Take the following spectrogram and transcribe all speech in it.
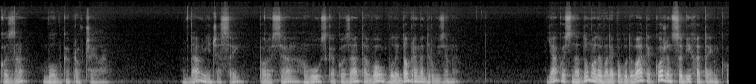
коза вовка провчила. В давні часи порося, гуска, коза та вовк були добрими друзями. Якось надумали вони побудувати кожен собі хатинку.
